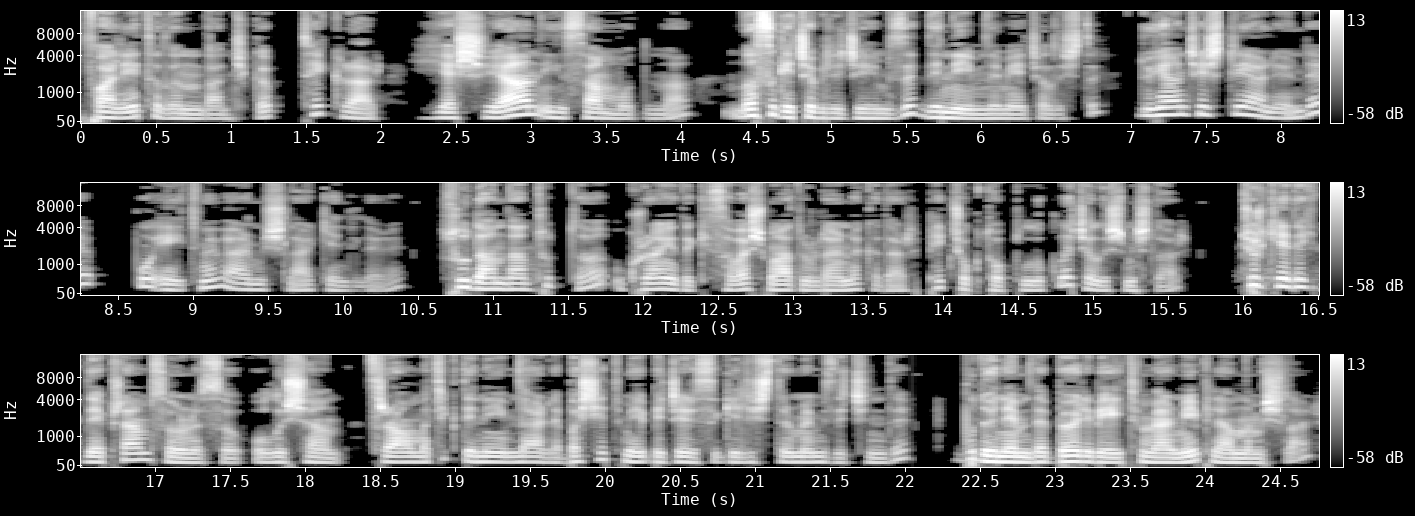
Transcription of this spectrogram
faaliyet alanından çıkıp tekrar yaşayan insan moduna nasıl geçebileceğimizi deneyimlemeye çalıştık. Dünyanın çeşitli yerlerinde bu eğitimi vermişler kendileri. Sudan'dan tut da Ukrayna'daki savaş mağdurlarına kadar pek çok toplulukla çalışmışlar. Türkiye'deki deprem sonrası oluşan travmatik deneyimlerle baş etme becerisi geliştirmemiz için de bu dönemde böyle bir eğitim vermeyi planlamışlar.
